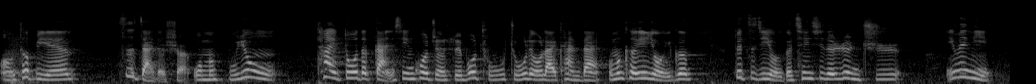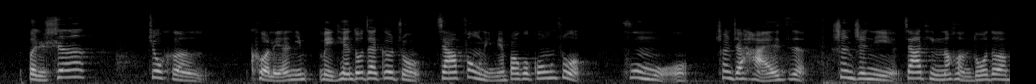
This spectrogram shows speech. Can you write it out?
嗯，特别自在的事儿。我们不用太多的感性或者随波逐逐流来看待，我们可以有一个对自己有一个清晰的认知，因为你本身就很。可怜你每天都在各种夹缝里面，包括工作、父母，甚至孩子，甚至你家庭的很多的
